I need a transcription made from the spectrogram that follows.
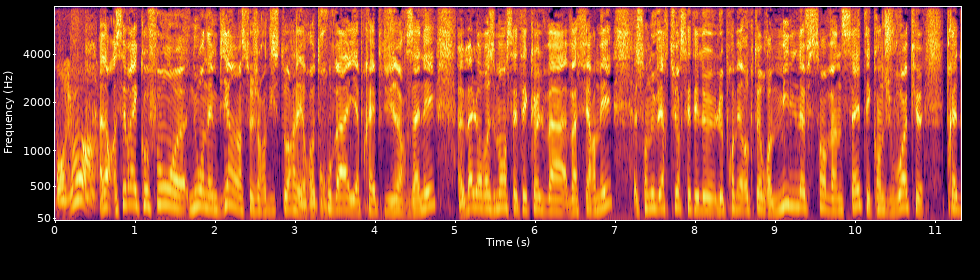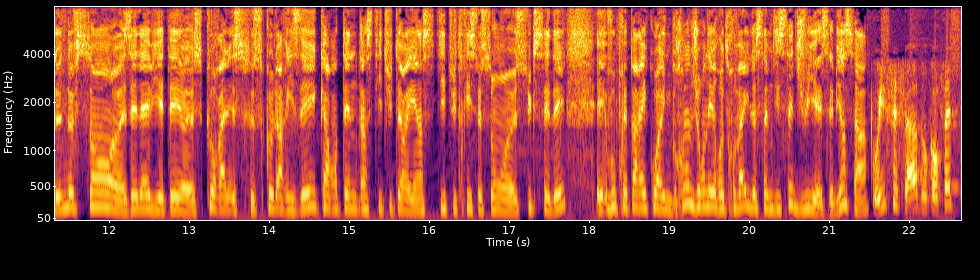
Bonjour. Alors c'est vrai qu'au fond, euh, nous on aime bien hein, ce genre d'histoire, les retrouvailles après plusieurs années. Euh, malheureusement, cette école va, va fermer. Son ouverture, c'était le, le 1er octobre 1927. Et quand je vois que près de 900 euh, élèves y étaient scolarisés, quarantaine d'instituteurs et institutrices se sont euh, succédés. Et vous préparez quoi? Une grande journée retrouvailles le samedi 7 juillet, c'est bien ça? Oui, c'est ça. Donc en fait,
